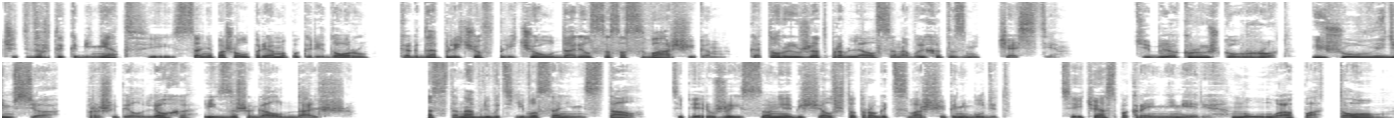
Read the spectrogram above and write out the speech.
Четвертый кабинет, и Саня пошел прямо по коридору, когда плечо в плечо ударился со сварщиком, который уже отправлялся на выход из медчасти. «Тебе крышка, урод! Еще увидимся!» — прошипел Леха и зашагал дальше. Останавливать его Саня не стал. Теперь уже и Соня обещал, что трогать сварщика не будет. Сейчас, по крайней мере. Ну, а потом...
